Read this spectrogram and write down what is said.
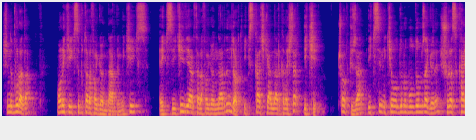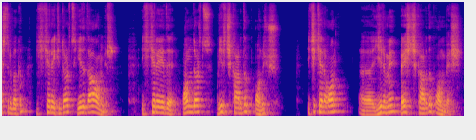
Şimdi burada 12x'i bu tarafa gönderdim 2x. Eksi 2 diğer tarafa gönderdim 4. x kaç geldi arkadaşlar? 2. Çok güzel. x'in 2 olduğunu bulduğumuza göre şurası kaçtır bakın. 2 kere 2 4 7 daha 11. 2 kere 7 14 1 çıkardım 13. 2 kere 10 20 5 çıkardım 15.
